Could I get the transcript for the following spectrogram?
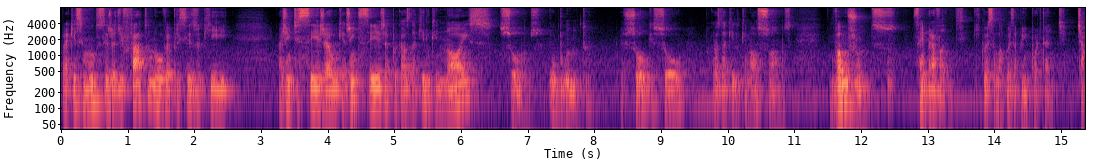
Para que esse mundo seja de fato novo, é preciso que a gente seja o que a gente seja por causa daquilo que nós somos. Ubuntu. Eu sou o que sou por causa daquilo que nós somos. Vamos juntos, sempre avante, que essa é uma coisa bem importante. Tchau.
